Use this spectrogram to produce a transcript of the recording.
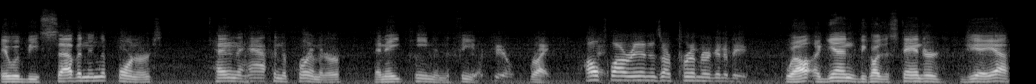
it would be seven in the corners, 10 and a half in the perimeter, and 18 in the field. Field. Right. How far in is our perimeter going to be? Well, again, because it's standard GAF,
